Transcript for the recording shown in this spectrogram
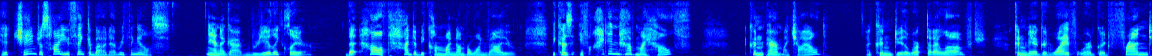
It changes how you think about everything else. And I got really clear that health had to become my number one value. Because if I didn't have my health, I couldn't parent my child. I couldn't do the work that I loved. I couldn't be a good wife or a good friend.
